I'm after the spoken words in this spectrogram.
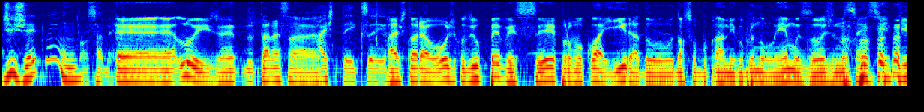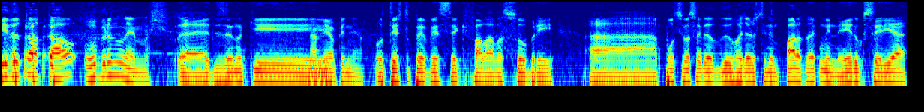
de jeito nenhum. Vamos saber. É, Luiz, tá nessa... High stakes aí. A história hoje, inclusive o PVC provocou a ira do nosso amigo Bruno Lemos hoje, no... Sem sentido total, o Bruno Lemos. É, dizendo que. Na minha opinião. O texto do PVC que falava sobre a possível saída do Rogério Ceni para o Atlético Mineiro, que seria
